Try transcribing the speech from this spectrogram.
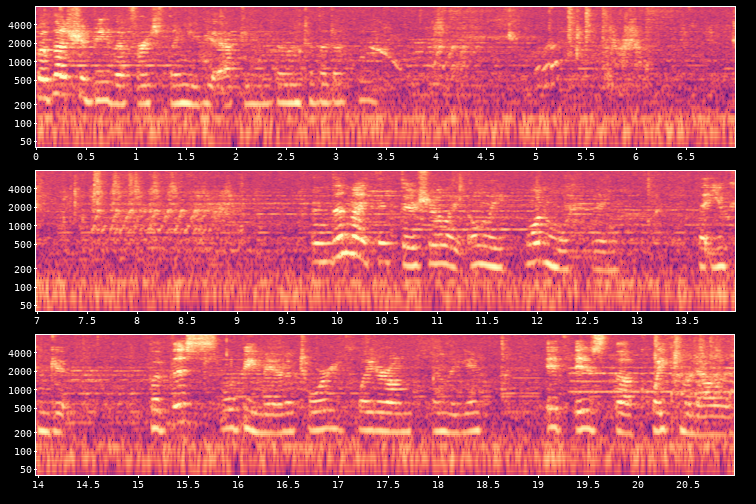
But that should be the first thing you get after you go into the Dark And then I think there's really only one more thing that you can get. But this will be mandatory later on in the game. It is the Quake Medallion.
